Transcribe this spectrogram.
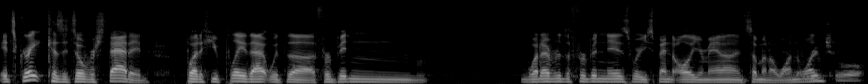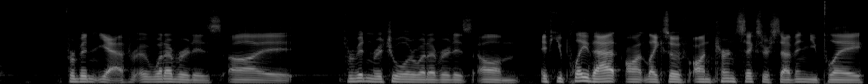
It's great because it's overstated. But if you play that with uh, forbidden, whatever the forbidden is, where you spend all your mana and summon a one one, ritual. forbidden yeah whatever it is uh forbidden ritual or whatever it is um if you play that on like so if on turn six or seven you play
